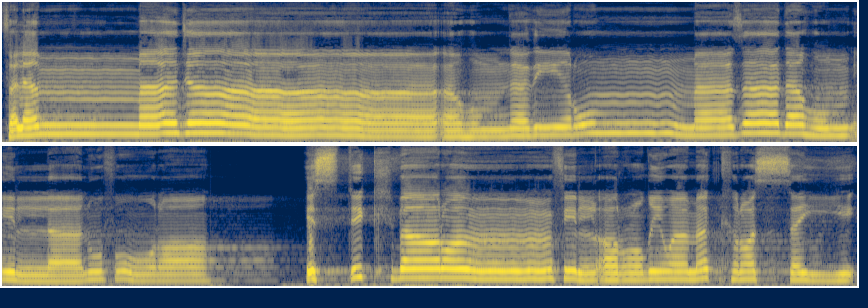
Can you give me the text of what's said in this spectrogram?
فلما جاءهم نذير ما زادهم إلا نفورا. استكبارا في الأرض ومكر السيء.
